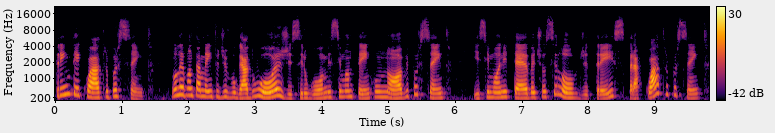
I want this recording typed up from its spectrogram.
34%. No levantamento divulgado hoje, Ciro Gomes se mantém com 9% e Simone Tebet oscilou de 3% para 4%.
